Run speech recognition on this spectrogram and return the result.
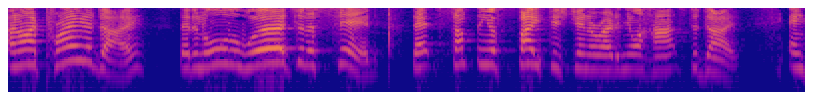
And I pray today that in all the words that are said, that something of faith is generated in your hearts today. And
